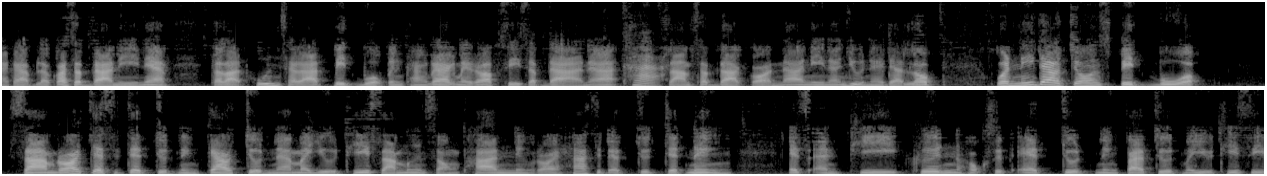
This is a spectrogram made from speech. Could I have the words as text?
นะครับ แล้วก็สัปดาห์นี้เนี่ยตลาดหุ้นสหรัฐปิดบวกเป็นครั้งแรกในรอบ 4 สัปดาห์นะฮะค่ะสามสัปดาห์ก่อนหน้านี้นั้นอยู่ในแดนลบ วันนี้ดาวโจนส์ปิดบวก 377.19 จุดนะมาอยู่ที่ 32,151.71 S&P ขึ้น 61.18 จุดมาอยู่ที่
